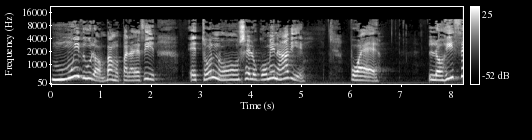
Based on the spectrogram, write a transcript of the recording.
muy duros, vamos, para decir, esto no se lo come nadie. Pues los hice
